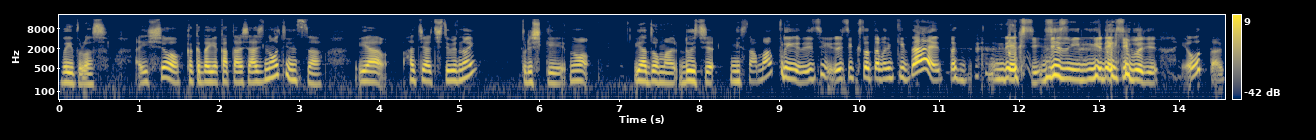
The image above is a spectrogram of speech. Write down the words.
выброс. А еще, когда я каталась одиночница, я хотела четверной прыжки, но я думаю, лучше не сама прыгать, если кто-то меня кидает, так легче, жизни не легче будет. И вот так.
